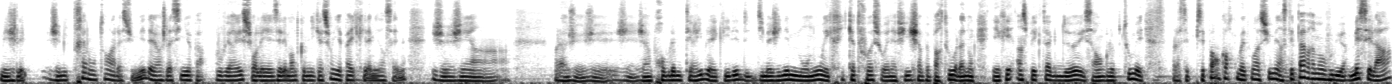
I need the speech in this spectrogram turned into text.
mais je l'ai, j'ai mis très longtemps à l'assumer. D'ailleurs, je la signe pas. Vous verrez sur les éléments de communication, il n'y a pas écrit la mise en scène. Je, j'ai un, voilà, j'ai un problème terrible avec l'idée d'imaginer mon nom écrit quatre fois sur une affiche un peu partout. Voilà, donc il y a écrit un spectacle de et ça englobe tout, mais voilà, c'est pas encore complètement assumé. Hein, C'était pas vraiment voulu, hein, mais c'est là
